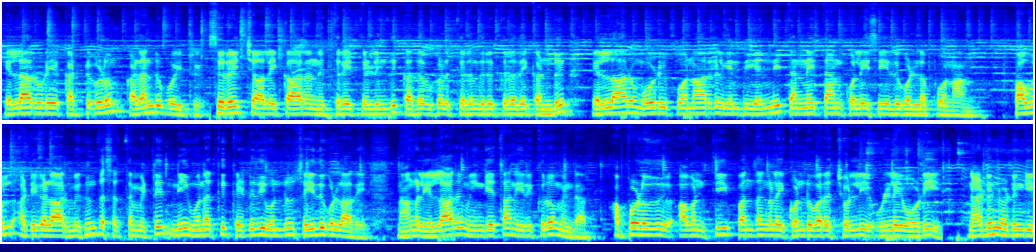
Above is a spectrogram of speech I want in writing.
எல்லாருடைய கட்டுகளும் கலந்து போயிற்று. சிறைச்சாலைக்காரன் நித்திரை தெளிந்து கதவுகள் திறந்திருக்கிறதைக் கண்டு எல்லாரும் ஓடிப்போனார்கள் என்று எண்ணி தன்னைத்தான் கொலை செய்து கொள்ளப் போனான். பவுல் அடிகளார் மிகுந்த சத்தமிட்டு நீ உனக்கு கெடுதி ஒன்றும் செய்து கொள்ளாதே நாங்கள் எல்லாரும் இங்கே தான் இருக்கிறோம் என்றார். அப்பொழுது அவன் தீ பந்தங்களை கொண்டு வரச் சொல்லி உள்ளே ஓடி நடுநடுங்கி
